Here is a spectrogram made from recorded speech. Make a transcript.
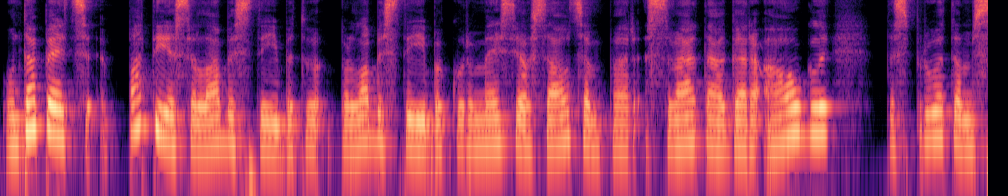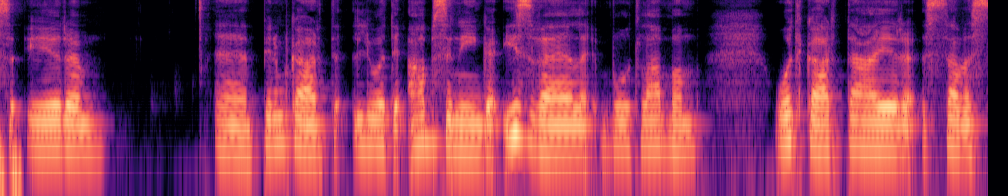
Un tāpēc patiesa labestība, par labestību, kuru mēs jau saucam par svētā gara augli, Tas, protams, ir eh, pirmkārt ļoti apzinīga izvēle būt labam, otrkārt tā ir savas,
